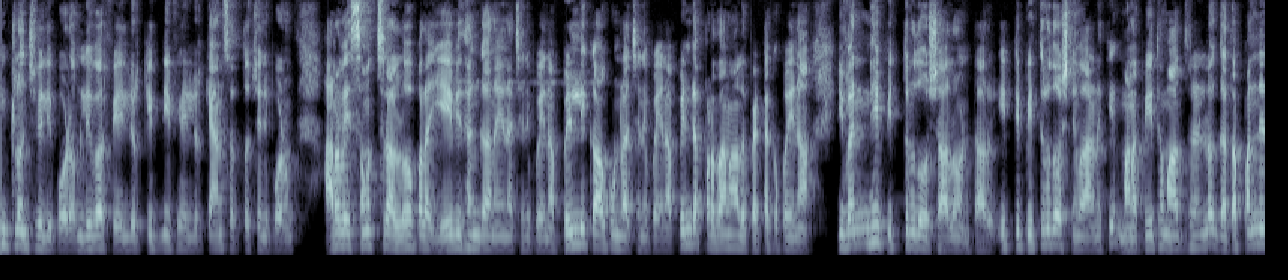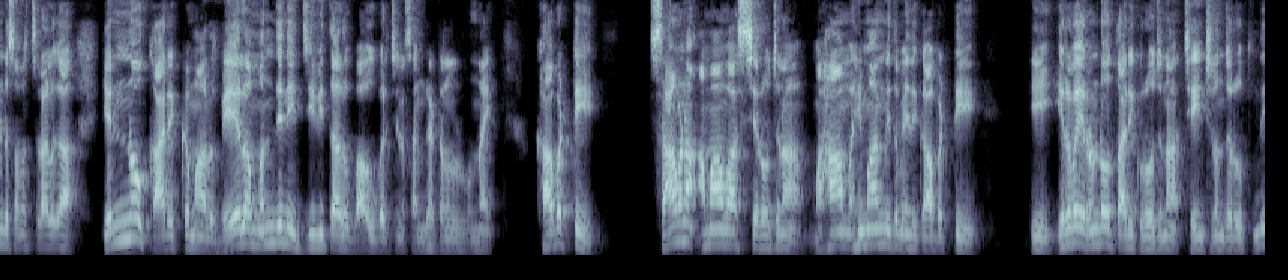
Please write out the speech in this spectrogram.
ఇంట్లోంచి వెళ్ళిపోవడం లివర్ ఫెయిల్యూర్ కిడ్నీ ఫెయిల్యూర్ క్యాన్సర్తో చనిపోవడం అరవై సంవత్సరాల లోపల ఏ విధంగానైనా చనిపోయినా పెళ్ళి కాకుండా చనిపోయినా పిండ ప్రధానాలు పెట్టకపోయినా ఇవన్నీ పితృదోషాలు అంటారు. ఇట్టి పితృదోష నివారణకి మన పీఠం ఆధ్వర్యంలో గత పన్నెండు సంవత్సరాలుగా ఎన్నో కార్యక్రమాలు వేల మందిని జీవితాలు బాగుపరిచిన సంఘటనలు ఉన్నాయి. కాబట్టి శ్రావణ అమావాస్య రోజున మహామహిమాన్వితమైనది కాబట్టి ఈ ఇరవై రెండవ తారీఖు రోజున చేయించడం జరుగుతుంది.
